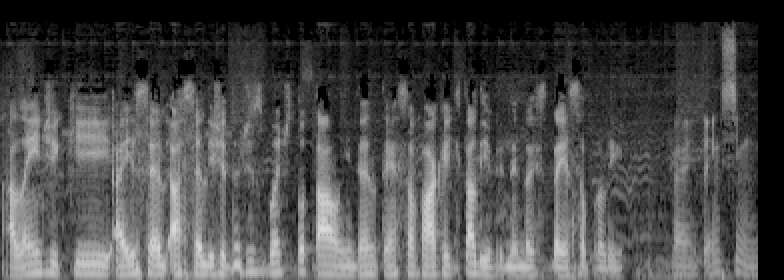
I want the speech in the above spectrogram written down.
Além de que a, ECL, a CLG deu desbande total, ainda não tem essa vaga aí que está livre dentro da ESL Pro League. É, tem sim.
